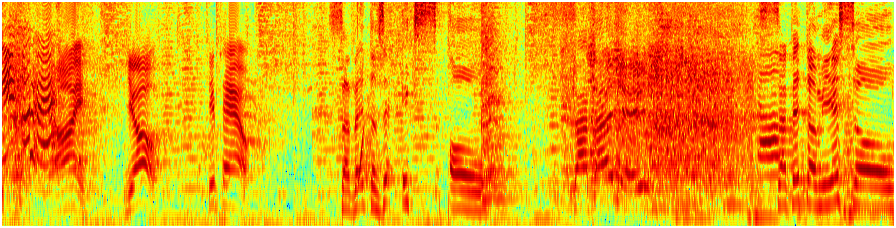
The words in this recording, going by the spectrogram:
Nem đó hả rồi vô. Tiếp theo. Sao tới tôi sẽ XO sa tế gì Sa tế tôm yeso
